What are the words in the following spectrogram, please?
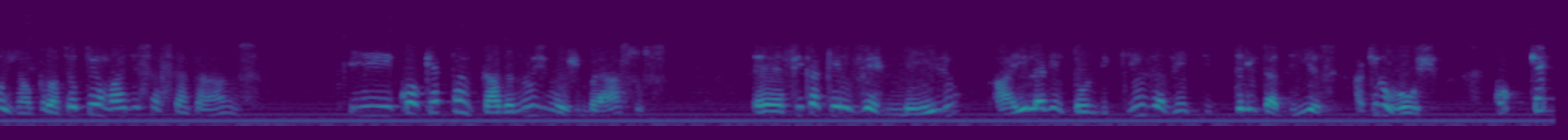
Pois não, pronto, eu tenho mais de 60 anos e qualquer pancada nos meus braços é, fica aquele vermelho, aí leva em torno de 15 a 20, 30 dias, aquilo roxo. Qualquer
